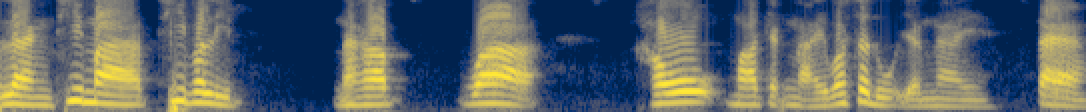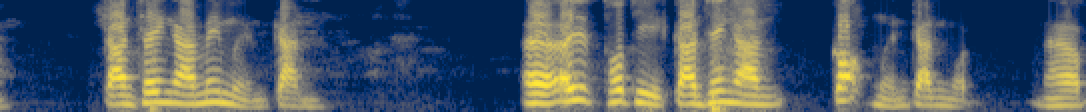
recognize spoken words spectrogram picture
แหล่งที่มาที่ผลิตนะครับ ว่าเขามาจากไหนวัสดุยังไง แต่การใช้งานไม่เหมือนกัน เออเอ้ยโทษทีการใช้งานก็เหมือนกันหมดนะครับ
